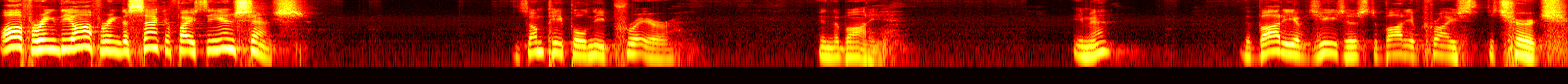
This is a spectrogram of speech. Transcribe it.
offering the offering, the sacrifice, the incense. Some people need prayer in the body. Amen? The body of Jesus, the body of Christ, the church,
